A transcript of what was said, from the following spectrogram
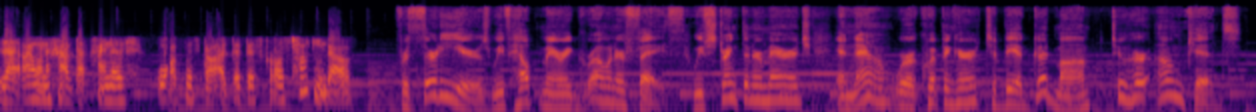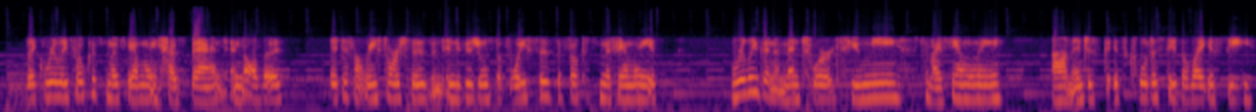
that I want to have that kind of walk with God that this girl is talking about. For 30 years, we've helped Mary grow in her faith. We've strengthened her marriage, and now we're equipping her to be a good mom to her own kids. Like, really, Focus on the Family has been, and all the, the different resources and individuals, the voices of Focus on the Family, it's really been a mentor to me, to my family, um, and just it's cool to see the legacy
